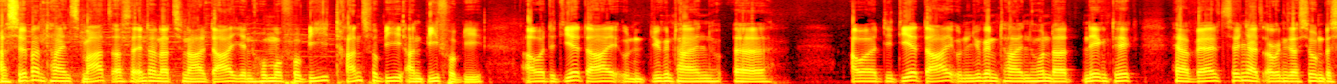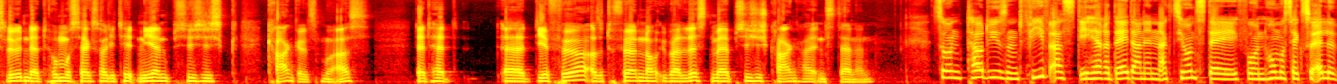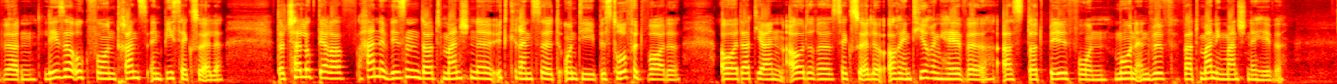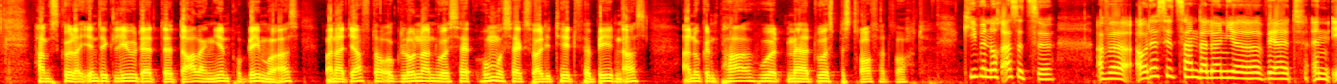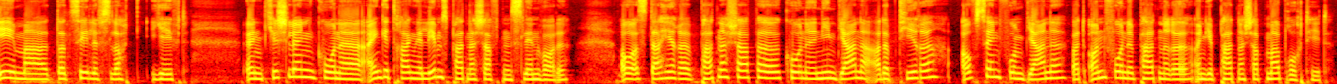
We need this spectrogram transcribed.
As Silberntines Mats as der international da jen Homophobie, Transphobie an Biphobie. Aber die dir da und Jugendteilen, äh, aber die dir da und Jugendteilen 190 Herr Welt Sicherheitsorganisation beslöden, dass Homosexualität nie ein psychisch krankes muss. Das hat äh, dir für, also dafür noch über List mehr psychisch Krankheiten stellen. So ein 2005 als die Herre Day dann in Aktionsday von Homosexuelle werden, Leser auch von Trans- und Bisexuelle. Dort schaluk darauf Hanne wissen, dort manche utgrenzet und die bestrofet wurde, aber dat ja eine andere sexuelle Orientierung hewe, als dort Bild von Mon und Wiff, wat manning manchen hewe. Haben skulle inte gliu, dat det da lang nie ein Problem was. Man hat jaft auch London, wo Homosexualität verbeten as, an auch ein paar, wo mehr du es bestraft wird. Kiewe noch Assitze, aber auch das jetzt an der Lönje wird ein Ehemann dort Zelefsloch jeft. Ein Kirchlein kone eingetragene Lebenspartnerschaften slin wurde. Aus daher Partnerschaften kone nie Bjane adaptiere, aufsehen von Bjane, wat on von Partnere an je Partnerschaft mal brucht het.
